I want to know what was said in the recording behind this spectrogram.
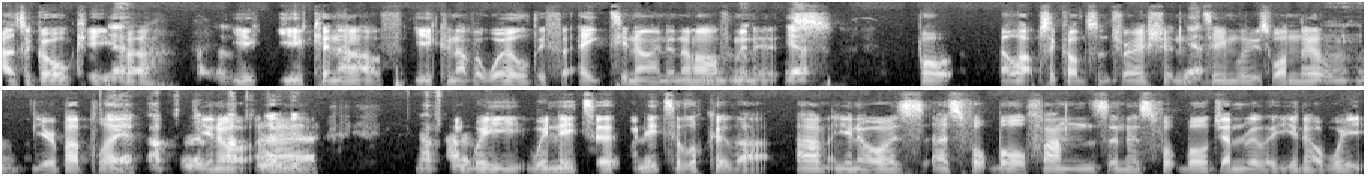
As a goalkeeper, yeah. you you can have you can have a worldie for 89 and a half mm-hmm. minutes, yeah. but a lapse of concentration, yeah. the team lose one 0 mm-hmm. You're a bad player. Yeah, absolutely. You know, absolutely. Uh, Absolutely. And we, we need to we need to look at that. Um, you know, as as football fans and as football generally, you know, we,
